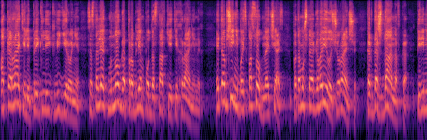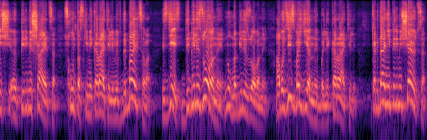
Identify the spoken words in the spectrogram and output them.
а каратели при ликвидировании составляют много проблем по доставке этих раненых. Это вообще не боеспособная часть, потому что я говорил еще раньше, когда Ждановка перемещ... Э, перемешается с хунтовскими карателями в Дебальцево, здесь дебилизованные, ну мобилизованные, а вот здесь военные были каратели. Когда они перемещаются,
